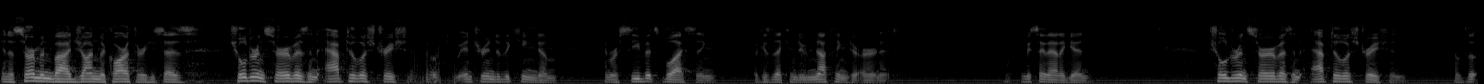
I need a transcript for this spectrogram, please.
in a sermon by John MacArthur, he says, Children serve as an apt illustration of those who enter into the kingdom and receive its blessing because they can do nothing to earn it. Let me say that again. Children serve as an apt illustration of, the,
